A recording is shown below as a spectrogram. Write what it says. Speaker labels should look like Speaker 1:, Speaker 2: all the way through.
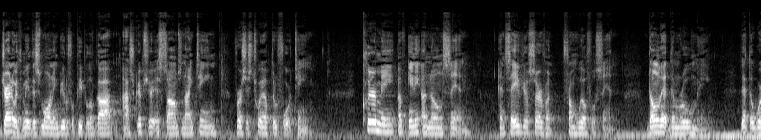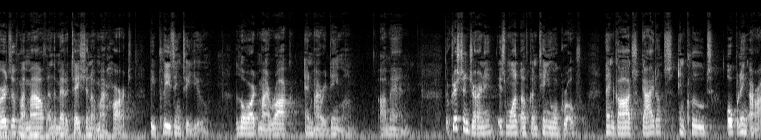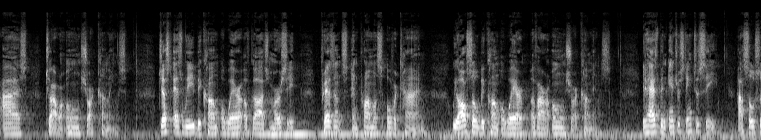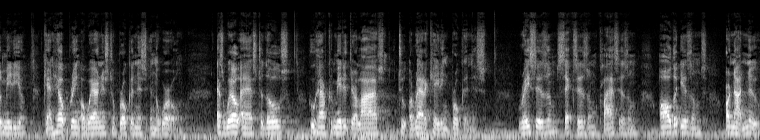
Speaker 1: Journey with me this morning, beautiful people of God. Our scripture is Psalms 19, verses 12 through 14. Clear me of any unknown sin, and save your servant from willful sin. Don't let them rule me. Let the words of my mouth and the meditation of my heart be pleasing to you, Lord, my rock and my redeemer. Amen. The Christian journey is one of continual growth, and God's guidance includes opening our eyes to our own shortcomings. Just as we become aware of God's mercy, presence, and promise over time, we also become aware of our own shortcomings. It has been interesting to see how social media can help bring awareness to brokenness in the world, as well as to those who have committed their lives to eradicating brokenness. Racism, sexism, classism, all the isms are not new,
